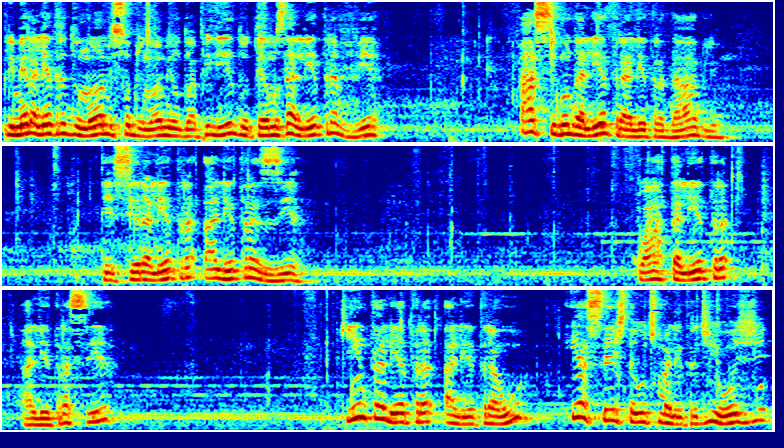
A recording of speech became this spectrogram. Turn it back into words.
Primeira letra do nome, sobrenome ou do apelido, temos a letra V. A segunda letra, a letra W. Terceira letra, a letra Z. Quarta letra, a letra C, quinta letra, a letra U, e a sexta e última letra de hoje,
